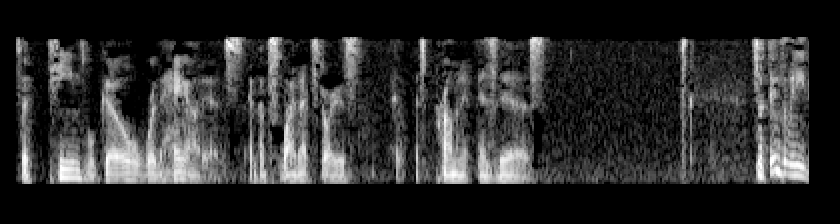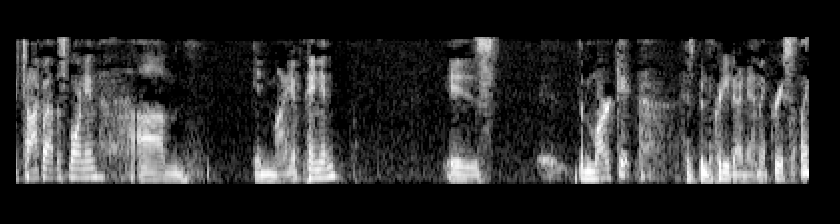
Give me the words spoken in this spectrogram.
So teens will go where the hangout is, and that's why that story is as prominent as it is. So things that we need to talk about this morning, um, in my opinion, is the market has been pretty dynamic recently.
